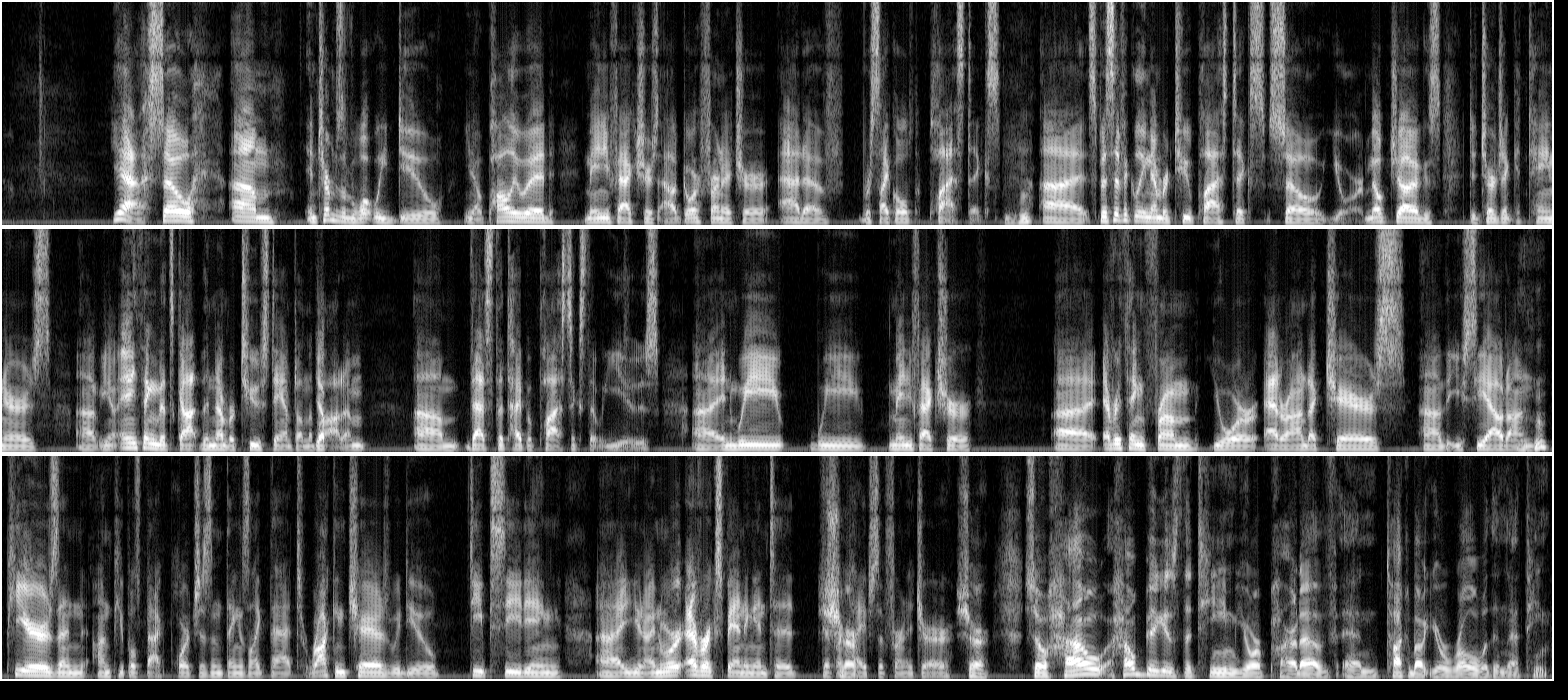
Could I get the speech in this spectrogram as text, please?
Yeah. So, um, in terms of what we do, you know, Polywood manufactures outdoor furniture out of recycled plastics, uh, specifically number two plastics. So your milk jugs, detergent containers, uh, you know anything that's got the number two stamped on the Yep. bottom. Um, that's the type of plastics that we use, uh, and we we manufacture uh, everything from your Adirondack chairs uh, that you see out on piers and on people's back porches and things like that, to rocking chairs. We do deep seating, uh, you know, and we're ever expanding into different Sure. types of furniture. Sure. So how how big is the team you're part of, and talk about your role within that team?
